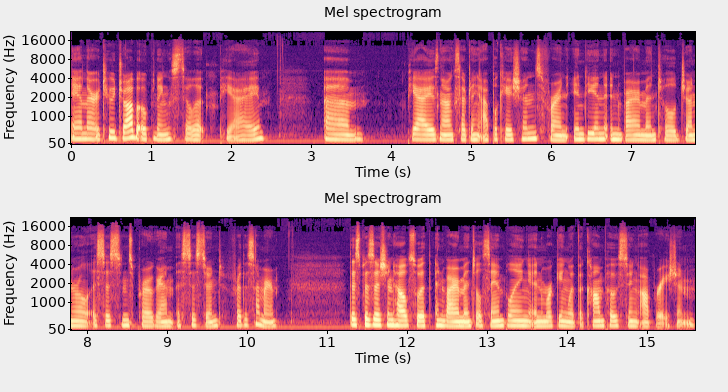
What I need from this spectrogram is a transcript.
And there are two job openings still at PIA. Um, PIA is now accepting applications for an Indian Environmental General Assistance Program assistant for the summer. This position helps with environmental sampling and working with the composting operation.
